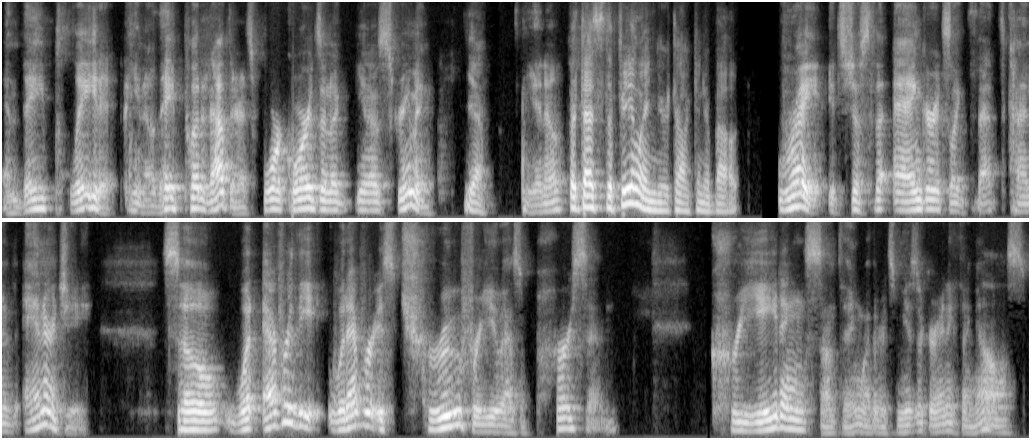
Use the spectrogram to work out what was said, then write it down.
and they played it. You know, they put it out there. It's four chords and a you know screaming. Yeah you know but that's the feeling you're talking about right it's just the anger it's like that kind of energy so whatever the whatever is true for you as a person creating something whether it's music or anything else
